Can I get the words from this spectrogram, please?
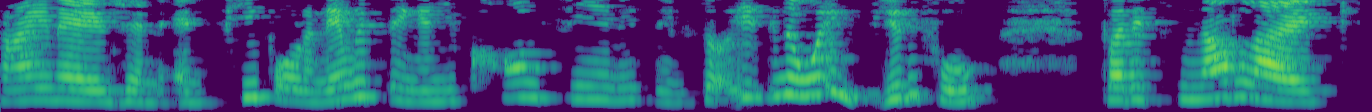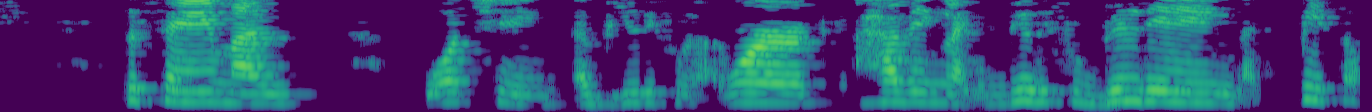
signage and, and people and everything and you can't see anything. So it, in a way, it's beautiful, but it's not like the same as watching a beautiful artwork, having like a beautiful building, like piece of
